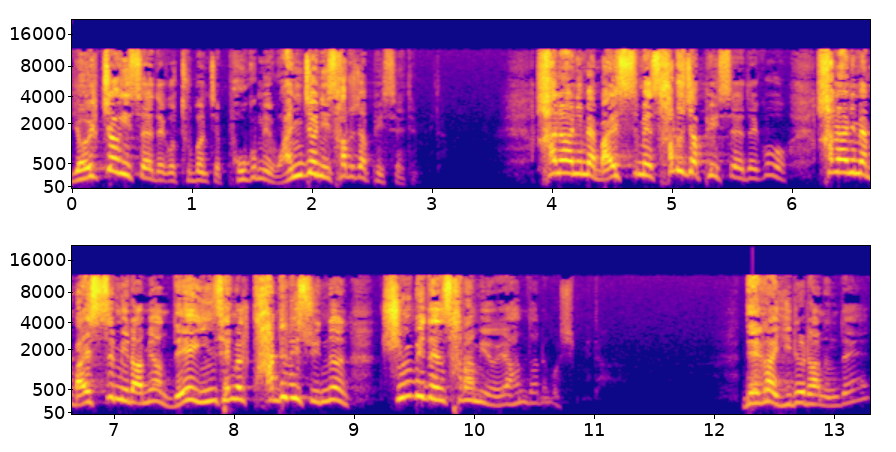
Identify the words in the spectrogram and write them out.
열정이 있어야 되고 두 번째 복음에 완전히 사로잡혀 있어야 됩니다. 하나님의 말씀에 사로잡혀 있어야 되고 하나님의 말씀이라면 내 인생을 다 드릴 수 있는 준비된 사람이어야 한다는 것입니다. 내가 일을 하는데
